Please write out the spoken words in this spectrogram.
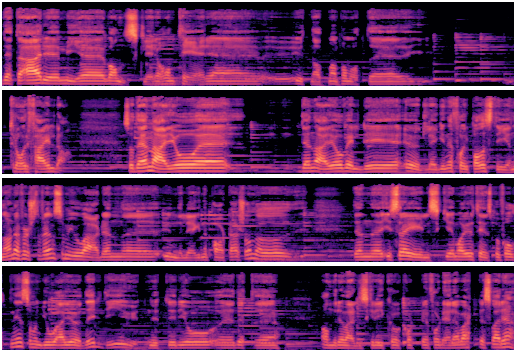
dette er, eh, mye vanskeligere å håndtere uh, uten at man på en måte trår feil, da. Så den er jo den er jo veldig ødeleggende for palestinerne, først og fremst, som jo er den underlegne part her. sånn, og den eh, israelske majoritetsbefolkningen, som jo er jøder, de utnytter jo eh, dette andre verdenskrig-kortet for det det er verdt, dessverre.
